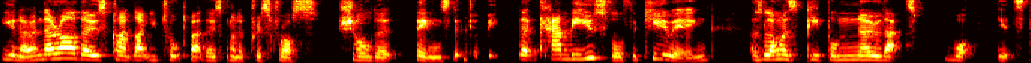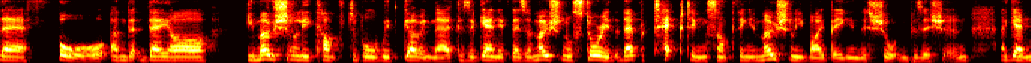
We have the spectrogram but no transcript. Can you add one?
you know, and there are those kind like you talked about those kind of crisscross shoulder things that could be that can be useful for cueing as long as people know that's what it's there for and that they are emotionally comfortable with going there. Because again if there's emotional story that they're protecting something emotionally by being in this shortened position again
